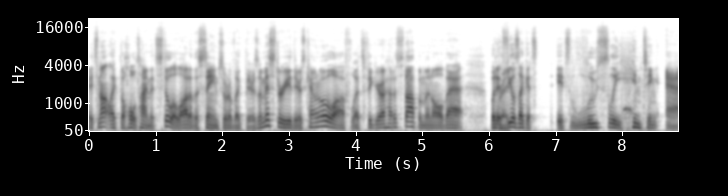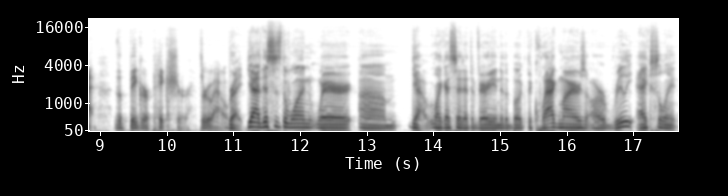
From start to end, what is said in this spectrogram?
it's not like the whole time, it's still a lot of the same sort of like there's a mystery, there's Count Olaf, let's figure out how to stop him and all that. But it Right. feels like it's it's loosely hinting at the bigger picture throughout. Right. Yeah, this is the one where um yeah, like I said at the very end of the book, the Quagmires are really excellent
